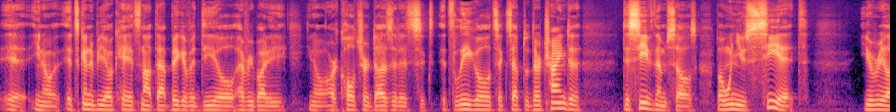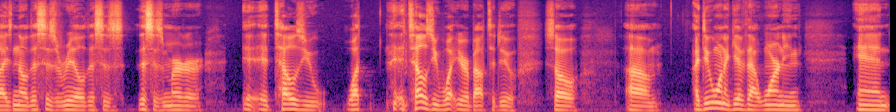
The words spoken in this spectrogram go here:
it, you know it's going to be okay it's not that big of a deal everybody you know our culture does it it's it's legal it's accepted they're trying to deceive themselves. But when you see it you realize no this is real this is this is murder. It, it tells you what it tells you what you're about to do so um, I do want to give that warning. And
